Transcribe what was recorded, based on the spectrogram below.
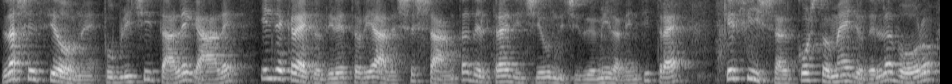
la sezione pubblicità legale, il decreto direttoriale 60 del 13-11-2023 che fissa il costo medio del lavoro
